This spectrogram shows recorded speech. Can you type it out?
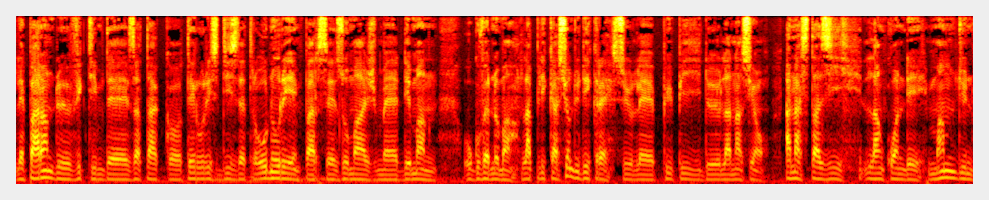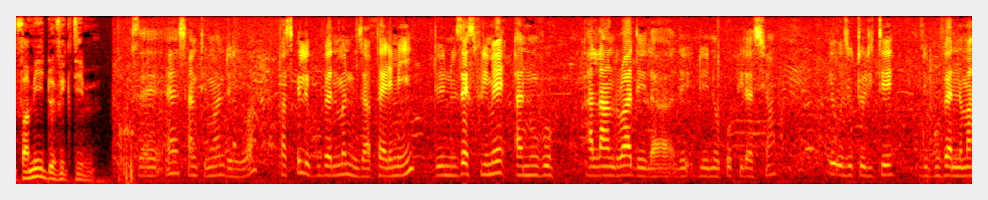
Les parents de victimes des attaques terroristes disent être honorés par ces hommages mais demandent au gouvernement l'application du décret sur les pupilles de la nation. Anastasie Lankwande, membre d'une famille de victimes. C'est un sentiment de joie parce que le gouvernement nous a permis de nous exprimer à nouveau à l'endroit de, nos populations et aux autorités du gouvernement.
